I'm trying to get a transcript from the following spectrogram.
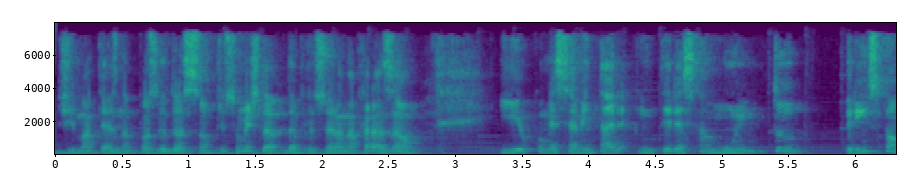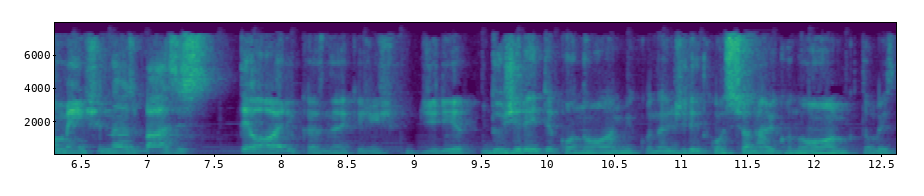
de matérias na pós-graduação, principalmente da, da professora Ana Frazão. E eu comecei a me interessar muito, principalmente nas bases teóricas, né, que a gente diria do direito econômico, né, direito constitucional econômico, talvez,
